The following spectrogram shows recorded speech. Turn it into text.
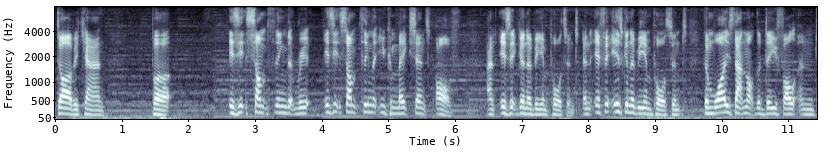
Darby can. But is it something that is it something that you can make sense of? and is it going to be important? And if it is going to be important, then why is that not the default? And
